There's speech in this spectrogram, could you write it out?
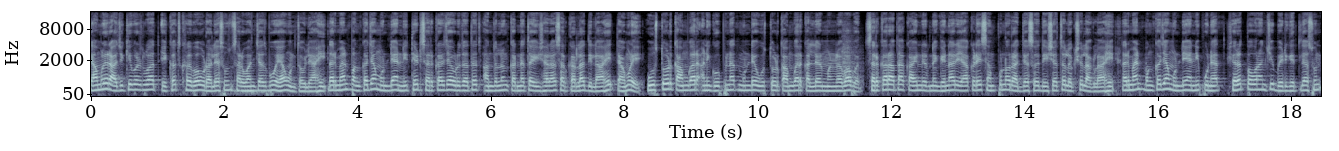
त्यामुळे राजकीय वर्तुळात एकच खळबळ उडाली असून सर्वांच्याच भोया उंचवल्या आहे. दरम्यान पंकजा मुंडे यांनी थेट सरकारच्या विरोधातच आंदोलन करण्याचा इशारा सरकारला दिला आहे. त्यामुळे ऊसतोड कामगार आणि गोपीनाथ मुंडे ऊसतोड कामगार कल्याण मंडळाबाबत सरकार आता काय निर्णय घेणार याकडे संपूर्ण राज्यासह देशाचं लक्ष लागलं आहे. दरम्यान पंकजा मुंडे यांनी पुण्यात शरद पवारांची भेट घेतली असून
